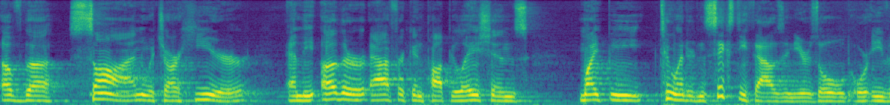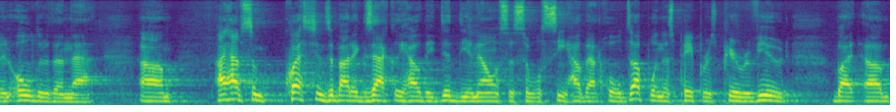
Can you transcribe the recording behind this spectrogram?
of the San, which are here, and the other African populations might be 260,000 years old or even older than that. Um, I have some questions about exactly how they did the analysis, so we'll see how that holds up when this paper is peer reviewed. But um,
